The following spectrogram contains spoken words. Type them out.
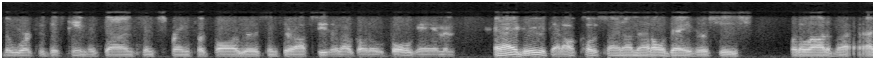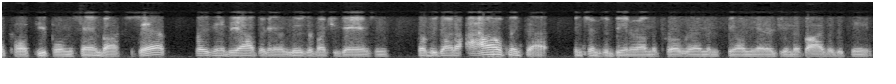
the work that this team has done since spring football, really since their. They'll go to a bowl game, and and I agree with that. I'll co-sign on that all day versus what a lot of uh, I call people in the sandbox say, "Yeah, play's going to be out. They're going to lose a bunch of games, and they'll be done." I don't think that in terms of being around the program and feeling the energy and the vibe of the team.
